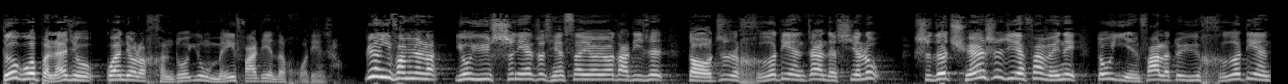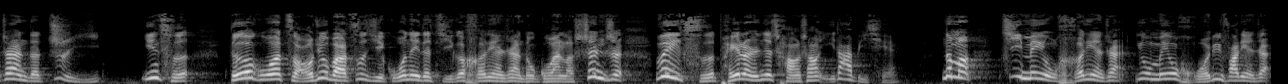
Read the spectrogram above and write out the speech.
德国本来就关掉了很多用煤发电的火电厂。另一方面呢，由于十年之前三幺幺大地震导致核电站的泄漏，使得全世界范围内都引发了对于核电站的质疑，因此。德国早就把自己国内的几个核电站都关了，甚至为此赔了人家厂商一大笔钱。那么，既没有核电站，又没有火力发电站，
